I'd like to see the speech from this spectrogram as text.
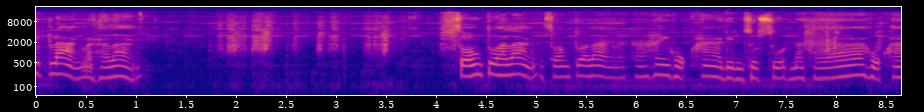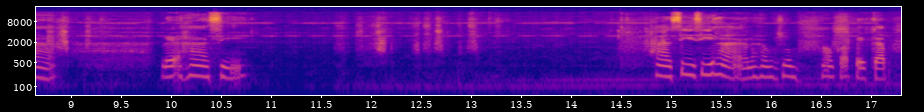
ชุดล่างนะคะล่างสองตัวล่างสองตัวล่างนะคะ ให้หกห้าเด่นสุดๆนะคะหกห้าและห้าสี่ห้าสี่สี่ห้านะคะผู้ชมเอากลับไปกลับไป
